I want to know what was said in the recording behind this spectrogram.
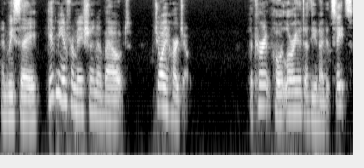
and we say, give me information about Joy Harjo, the current Poet Laureate of the United States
